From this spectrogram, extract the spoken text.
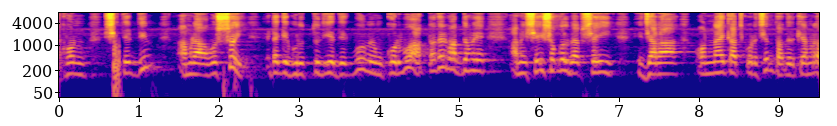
এখন শীতের দিন। আমরা অবশ্যই এটাকে গুরুত্ব দিয়ে দেখব এবং করব। আপনাদের মাধ্যমে আমি সেই সকল ব্যবসায়ী যারা অন্যায় কাজ করেছেন, তাদেরকে আমরা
